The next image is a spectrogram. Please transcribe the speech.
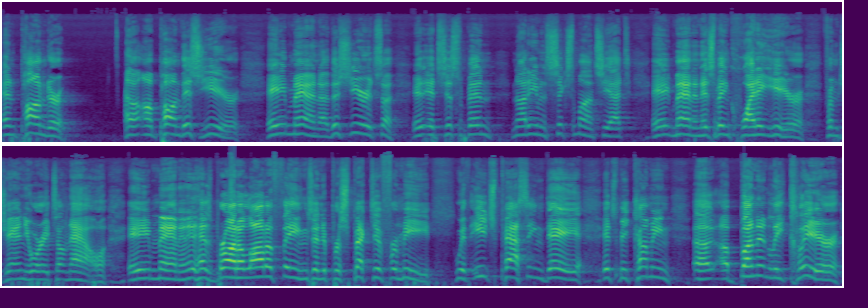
and ponder uh, upon this year, amen. Uh, this year, it's, uh, it, it's just been not even six months yet. Amen. And it's been quite a year from January till now. Amen. And it has brought a lot of things into perspective for me. With each passing day, it's becoming uh, abundantly clear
